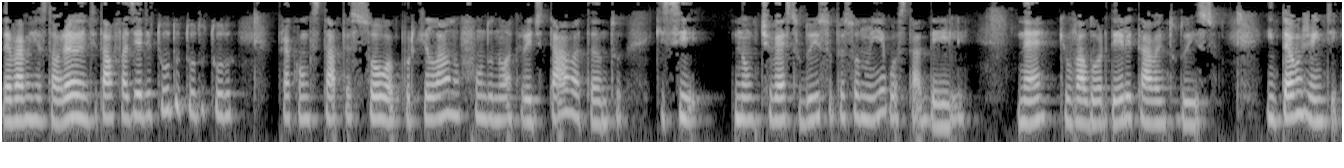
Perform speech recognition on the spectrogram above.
Levava em restaurante e tal, fazia de tudo, tudo, tudo para conquistar a pessoa, porque lá no fundo não acreditava tanto que se não tivesse tudo isso, a pessoa não ia gostar dele né? Que o valor dele estava em tudo isso. Então, gente,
